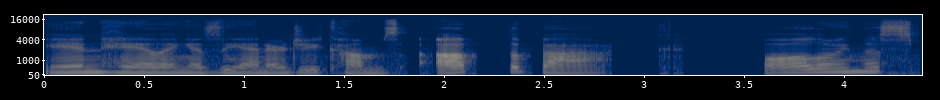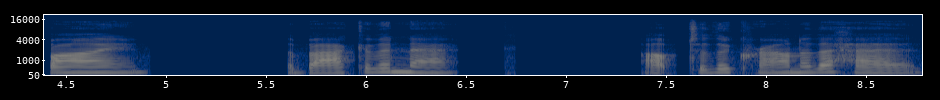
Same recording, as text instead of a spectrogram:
Inhaling as the energy comes up the back, following the spine the back of the neck, up to the crown of the head.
